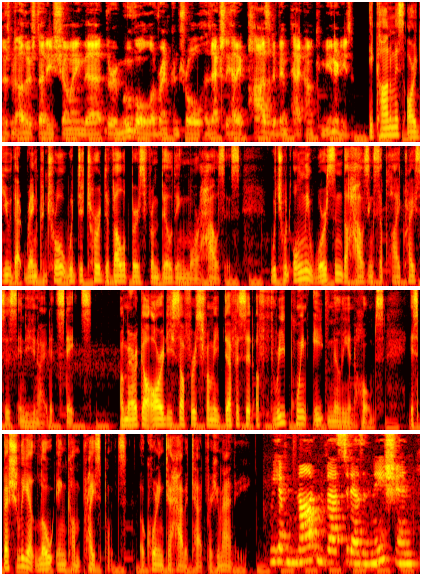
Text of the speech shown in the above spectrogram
There's been other studies showing that the removal of rent control has actually had a positive impact on communities. Economists argue that rent control would deter developers from building more houses, which would only worsen the housing supply crisis in the United States. America already suffers from a deficit of 3.8 million homes, especially at low income price points, according to Habitat for Humanity. We have not invested as a nation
